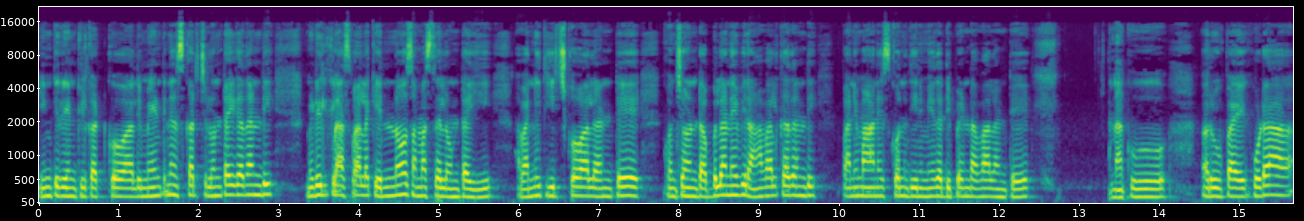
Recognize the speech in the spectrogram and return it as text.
ఇంటి రెంట్లు కట్టుకోవాలి మెయింటెనెన్స్ ఖర్చులు ఉంటాయి కదండి. మిడిల్ క్లాస్ వాళ్ళకి ఎన్నో సమస్యలు ఉంటాయి. అవన్నీ తీర్చుకోవాలంటే కొంచెం డబ్బులు అనేవి రావాలి కదండి. పని మానేసుకొని దీని మీద డిపెండ్ అవ్వాలంటే నాకు రూపాయి కూడా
